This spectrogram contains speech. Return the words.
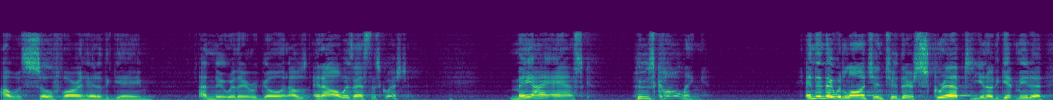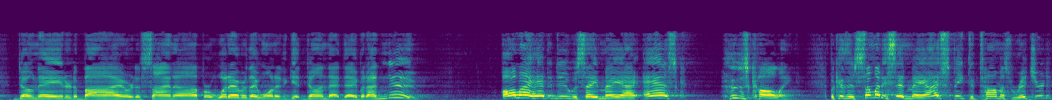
I was so far ahead of the game. I knew where they were going. I was, and I always ask this question May I ask who's calling? And then they would launch into their script, you know, to get me to donate or to buy or to sign up or whatever they wanted to get done that day. But I knew all I had to do was say, May I ask who's calling? Because if somebody said, May I speak to Thomas Richard?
